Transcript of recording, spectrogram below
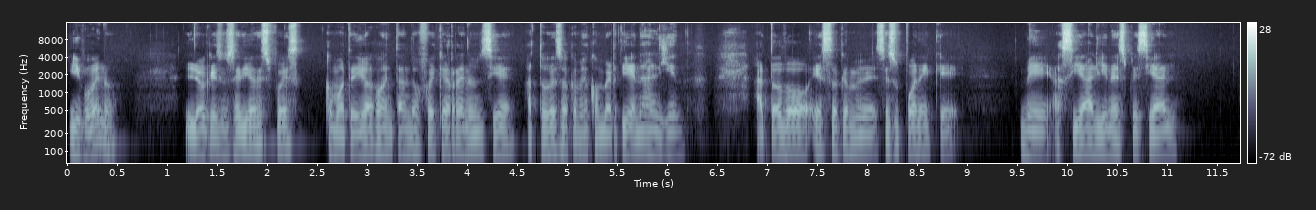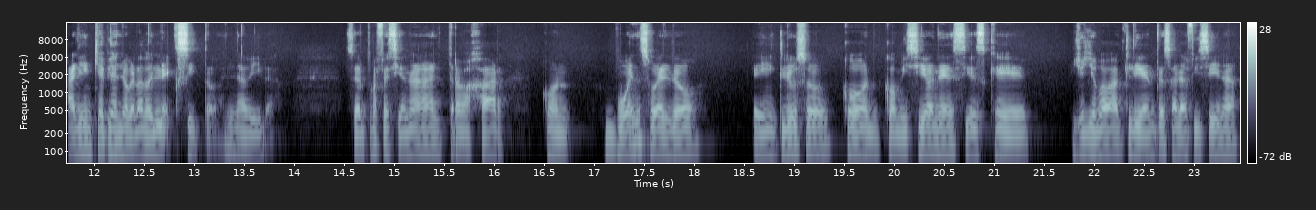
Y bueno, lo que sucedió después, como te iba comentando, fue que renuncié a todo eso que me convertía en alguien, a todo eso que se supone que me hacía alguien especial, alguien que había logrado el éxito en la vida. Ser profesional, trabajar con buen sueldo e incluso con comisiones si es que yo llevaba clientes a la oficina.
